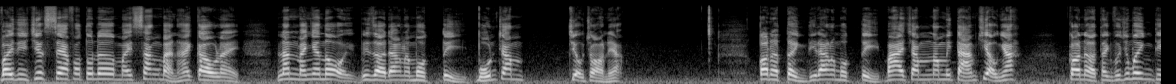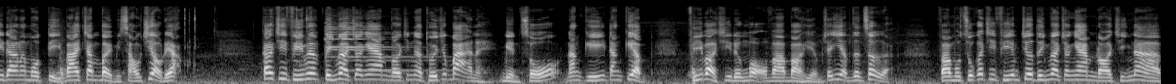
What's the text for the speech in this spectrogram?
Vậy thì chiếc xe Fortuner máy xăng bản hai cầu này Lăn bánh Hà Nội bây giờ đang là 1 tỷ 400 triệu tròn đấy ạ. Còn ở tỉnh thì đang là 1 tỷ 358 triệu nhá còn ở thành phố Hồ Chí Minh thì đang là 1 tỷ 376 triệu đấy ạ. Các chi phí em tính vào cho anh em đó chính là thuế trước bạ này, biển số, đăng ký, đăng kiểm, phí bảo trì đường bộ và bảo hiểm trách nhiệm dân sự ạ. Và một số các chi phí em chưa tính vào cho anh em đó chính là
